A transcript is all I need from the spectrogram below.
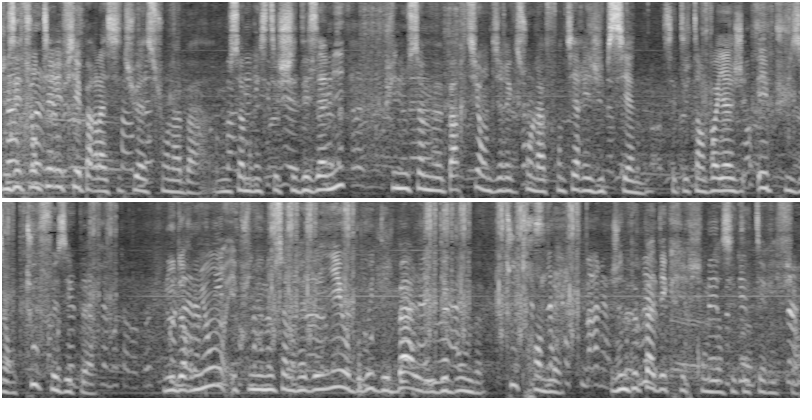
Nous étions terrifiés par la situation là-bas. Nous sommes restés chez des amis, puis nous sommes partis en direction de la frontière égyptienne. C'était un voyage épuisant, tout faisait peur. Nous dormions et puis nous nous sommes réveillés au bruit des balles et des bombes. Tout tremblait. Je ne peux pas décrire combien c'était terrifiant.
